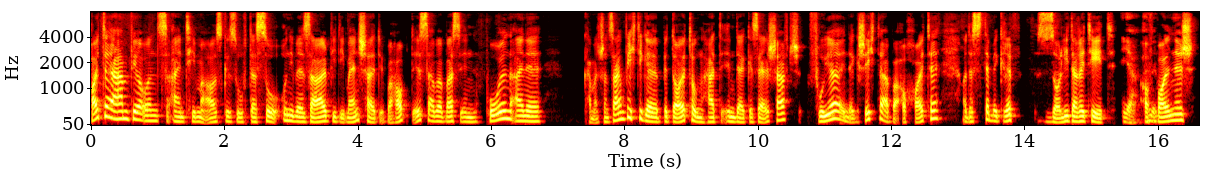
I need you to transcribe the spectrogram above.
Heute haben wir uns ein Thema ausgesucht, das so universal wie die Menschheit überhaupt ist, aber was in Polen eine, kann man schon sagen, wichtige Bedeutung hat in der Gesellschaft, früher in der Geschichte, aber auch heute. Und das ist der Begriff Solidarität. Ja. Auf Polnisch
